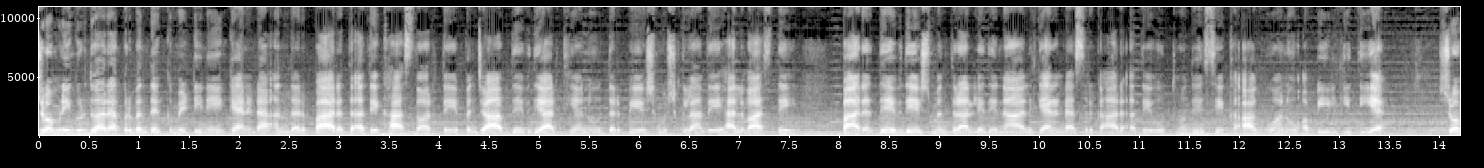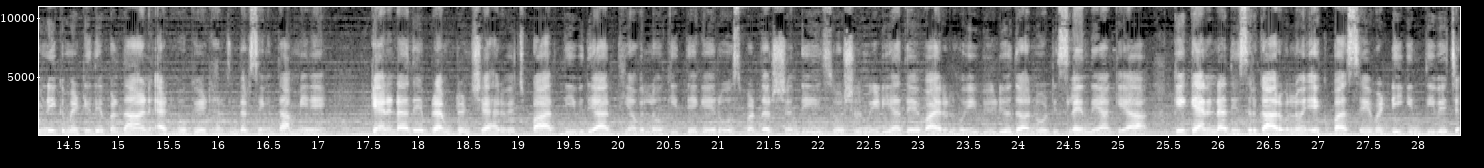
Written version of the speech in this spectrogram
ਸ਼੍ਰੋਮਣੀ ਗੁਰਦੁਆਰਾ ਪ੍ਰਬੰਧਕ ਕਮੇਟੀ ਨੇ ਕੈਨੇਡਾ ਅੰਦਰ ਭਾਰਤ ਅਤੇ ਖਾਸ ਤੌਰ ਤੇ ਪੰਜਾਬ ਦੇ ਵਿਦਿਆਰਥੀਆਂ ਨੂੰ ਦਰਪੇਸ਼ ਮੁਸ਼ਕਲਾਂ ਦੇ ਹੱਲ ਵਾਸਤੇ ਭਾਰਤ ਦੇ ਵਿਦੇਸ਼ ਮੰਤਰਾਲੇ ਦੇ ਨਾਲ ਕੈਨੇਡਾ ਸਰਕਾਰ ਅਤੇ ਉੱਥੋਂ ਦੇ ਸਿੱਖ ਆਗੂਆਂ ਨੂੰ ਅਪੀਲ ਕੀਤੀ ਹੈ। ਸ਼੍ਰੋਮਣੀ ਕਮੇਟੀ ਦੇ ਪ੍ਰਧਾਨ ਐਡਵੋਕੇਟ ਹਰਜਿੰਦਰ ਸਿੰਘ ਧਾਮੀ ਨੇ ਕੈਨੇਡਾ ਦੇ ਬਰੈਂਪਟਨ ਸ਼ਹਿਰ ਵਿੱਚ ਭਾਰਤੀ ਵਿਦਿਆਰਥੀਆਂ ਵੱਲੋਂ ਕੀਤੇ ਗਏ ਰੋਸ ਪ੍ਰਦਰਸ਼ਨ ਦੀ ਸੋਸ਼ਲ ਮੀਡੀਆ ਤੇ ਵਾਇਰਲ ਹੋਈ ਵੀਡੀਓ ਦਾ ਨੋਟਿਸ ਲੈਂਦਿਆਂ ਕਿਹਾ ਕਿ ਕੈਨੇਡਾ ਦੀ ਸਰਕਾਰ ਵੱਲੋਂ ਇੱਕ ਪਾਸੇ ਵੱਡੀ ਗਿਣਤੀ ਵਿੱਚ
